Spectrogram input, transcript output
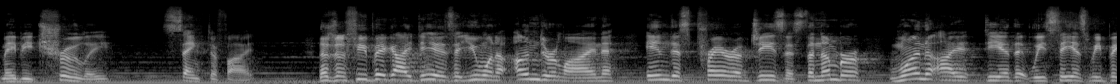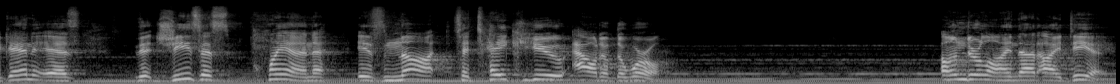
may be truly sanctified. There's a few big ideas that you want to underline in this prayer of Jesus. The number one idea that we see as we begin is that Jesus' plan is not to take you out of the world. Underline that idea.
